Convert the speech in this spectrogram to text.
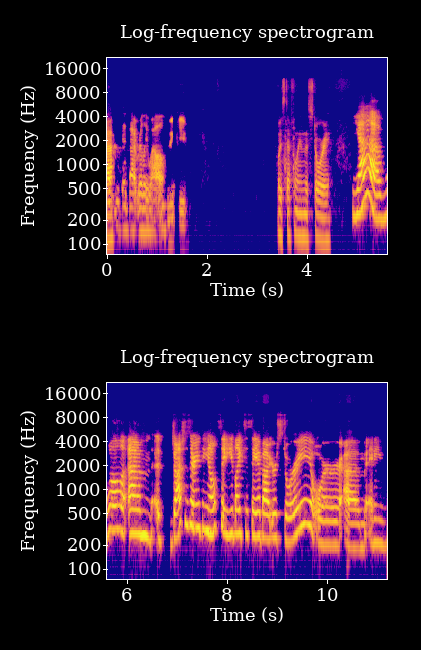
thought you did that really well Thank you. It was definitely in the story. yeah well um uh, josh is there anything else that you'd like to say about your story or um any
